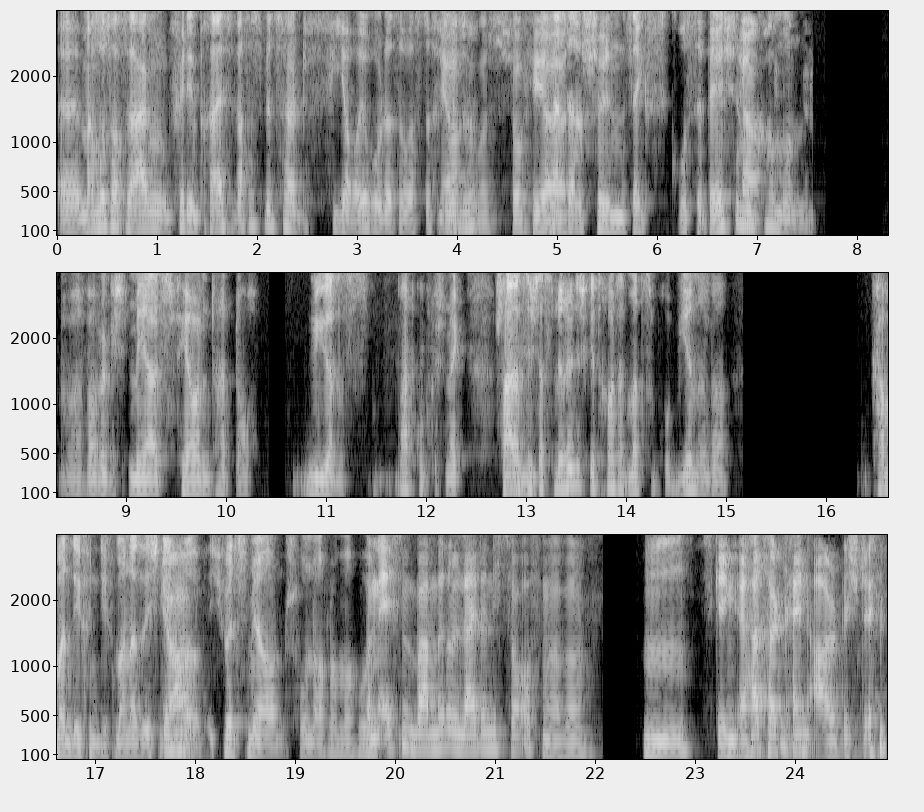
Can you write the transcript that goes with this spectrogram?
äh, man muss auch sagen, für den Preis, was ist bezahlt? 4 Euro oder sowas dafür. Ja, ne? sowas. So Man für hat da schön sechs große Bällchen Ja, bekommen und war, wirklich mehr als fair und hat auch, wie gesagt, es hat gut geschmeckt. Schade, dass Mhm. sich das Mirrell nicht getraut hat, mal zu probieren, aber kann man definitiv machen. Also ich denke Ja. mal, ich würde es mir schon auch nochmal beim holen. Essen war Mirrell leider nicht so offen, aber Hm. es ging. Er hat halt kein Aal bestellt.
